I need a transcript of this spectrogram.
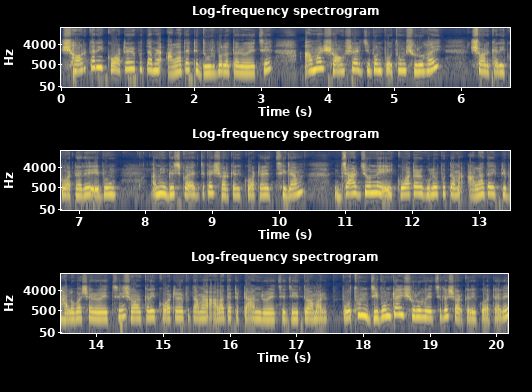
সরকারি কোয়ার্টারের প্রতি আমার আলাদা একটা দুর্বলতা রয়েছে। আমার সংসার জীবন প্রথম শুরু হয় সরকারি কোয়ার্টারে এবং আমি বেশ কয়েক জায়গায় সরকারি কোয়ার্টারে ছিলাম, যার জন্য এই কোয়ার্টারগুলোর প্রতি আমার আলাদা একটি ভালোবাসা রয়েছে। সরকারি কোয়ার্টারের প্রতি আমার আলাদা একটা টান রয়েছে, যেহেতু আমার প্রথম জীবনটাই শুরু হয়েছিল সরকারি কোয়ার্টারে।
